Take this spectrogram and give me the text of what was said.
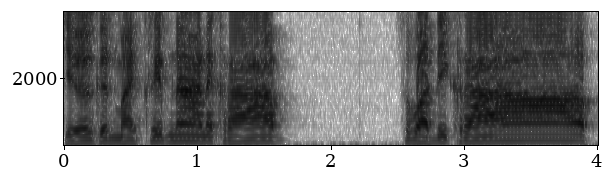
เจอกันใหม่คลิปหน้านะครับ สวัสดีครับ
